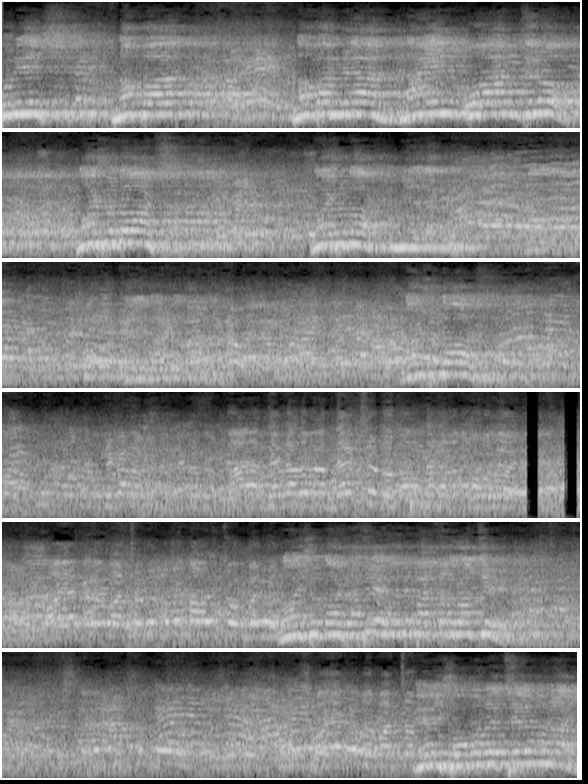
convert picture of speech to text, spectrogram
উনিশ নম্বর নম্বর মিলান নাইন ওয়ান জিরো। নয়শো দশ। নয়শো দশ। মিলে নয়শো দশ। দেখা যাবে দেখছ তো দেখা যাবে না বলে হয় না। ভাই একেবারে বাচ্চাদের বলে না ওই চোখ বেঁধে নয়শো দশ আছে ওই যে বাচ্চা দৌড়াচ্ছে ভাই একেবারে বাচ্চা এই শহরের ছেলে মনে হয়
